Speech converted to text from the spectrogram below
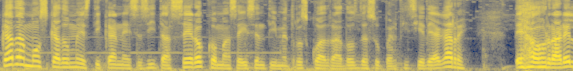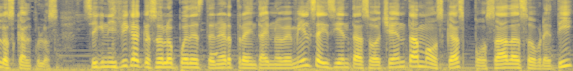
Cada mosca doméstica necesita 0,6 centímetros cuadrados de superficie de agarre. Te ahorraré los cálculos. Significa que solo puedes tener 39.680 moscas posadas sobre ti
